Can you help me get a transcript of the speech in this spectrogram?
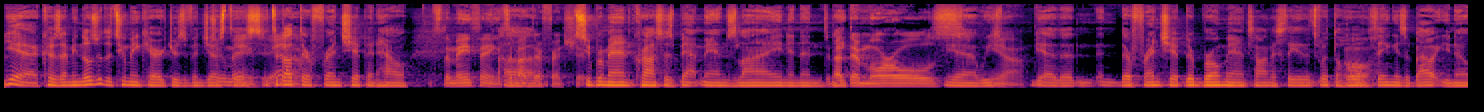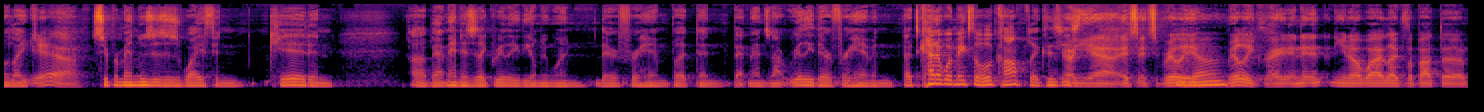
Yeah, because I mean those are the two main characters of Injustice. it's yeah. about their friendship and how it's the main thing. It's about uh, their friendship. Superman crosses Batman's line, and then it's about their morals. yeah, we yeah. yeah, the, and their friendship, their bromance. Honestly, that's what the whole Oh. thing is about. You know, like yeah, Superman loses his wife and kid, and uh, Batman is like really the only one there for him. But then Batman's not really there for him, and that's kind of what makes the whole conflict. Is Oh, just yeah, it's it's really know? really great, and, and you know what I like about the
